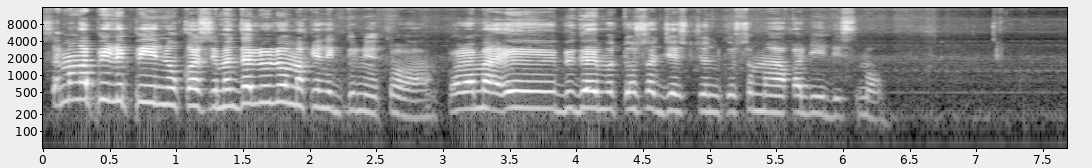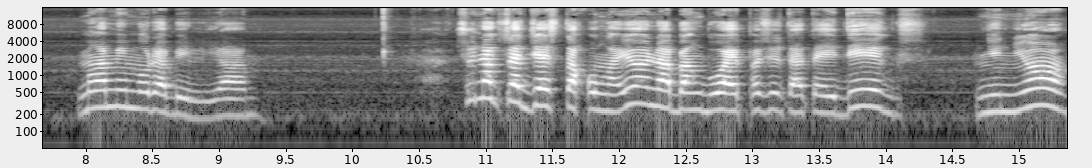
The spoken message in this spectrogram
sa mga Pilipino kasi, mandalulo makinig ko nito ha, para maibigay mo tong suggestion ko sa mga kadidis mo. Mga memorabilia. So, nagsuggest ako ngayon habang buhay pa si Tatay Diggs, ninyo,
